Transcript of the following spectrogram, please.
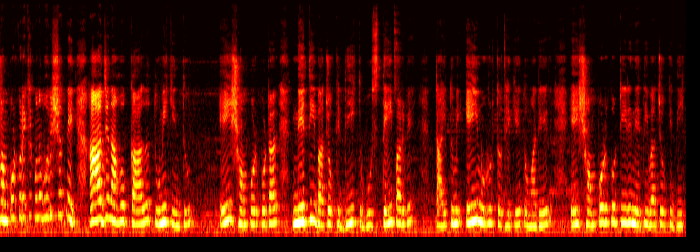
সম্পর্ক রেখে কোনো ভবিষ্যৎ নেই। আজ না হোক কাল, তুমি কিন্তু এই সম্পর্কটার নেতিবাচক দিক বুঝতেই পারবে। তাই তুমি এই মুহূর্ত থেকে তোমাদের এই সম্পর্কটির নেতিবাচক দিক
